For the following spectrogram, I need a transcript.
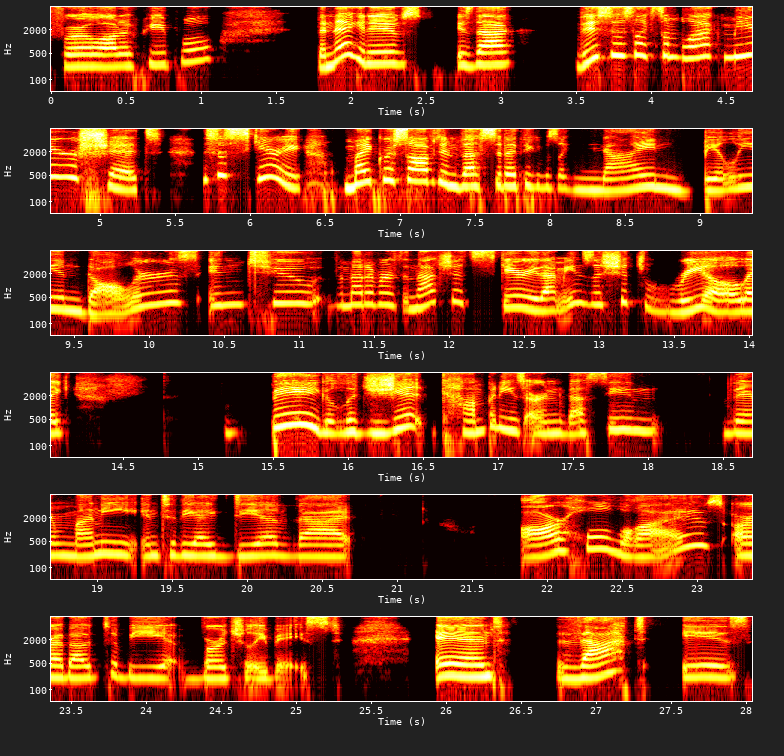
for a lot of people. The negatives is that this is like some Black Mirror shit. This is scary. Microsoft invested, I think it was like $9 billion into the metaverse, and that shit's scary. That means this shit's real. Like, big legit companies are investing their money into the idea that our whole lives are about to be virtually based. And that is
